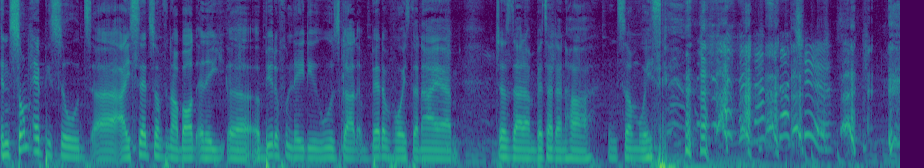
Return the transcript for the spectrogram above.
in some episodes. Uh, I said something about a uh, a beautiful lady who's got a better voice than I am. Just that I'm better than her in some ways. That's not true.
